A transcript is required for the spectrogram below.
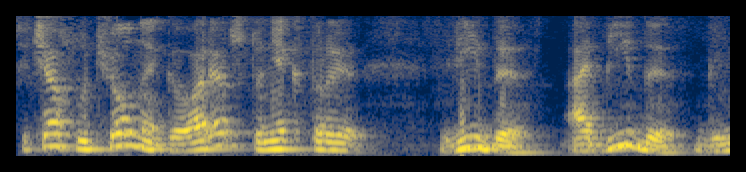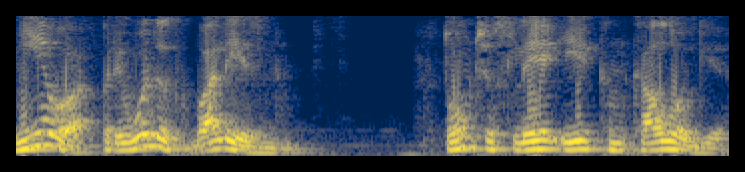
Сейчас ученые говорят, что некоторые виды обиды, гнева приводят к болезням, в том числе и к онкологии.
